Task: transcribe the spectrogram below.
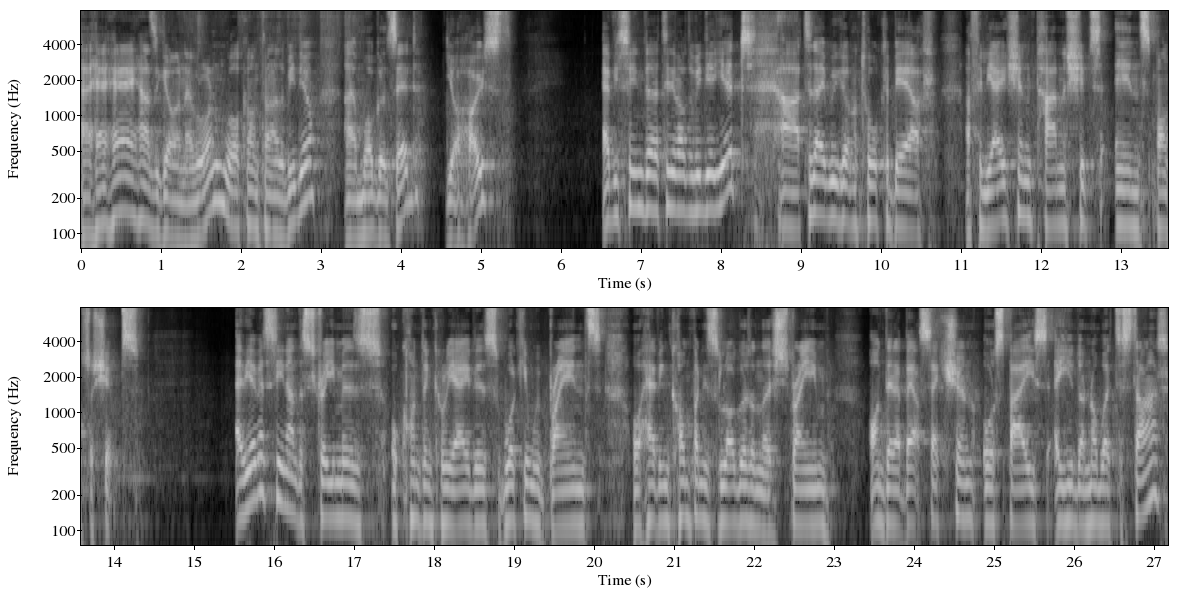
Hey, hey, hey, how's it going everyone? Welcome to another video. I'm Mogo Zed, your host. Have you seen the title of the video yet? Uh, today we're going to talk about affiliation, partnerships, and sponsorships. Have you ever seen other streamers or content creators working with brands or having companies' logos on their stream on their about section or space and you don't know where to start?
